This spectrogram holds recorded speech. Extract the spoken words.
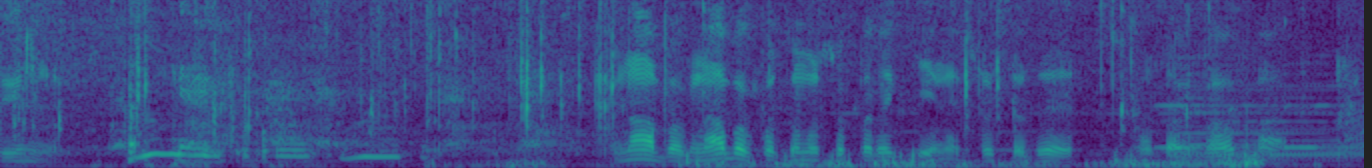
фігню. Набок, набок, тому що перекинеш. Що сюди. Отак, опа. магазин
